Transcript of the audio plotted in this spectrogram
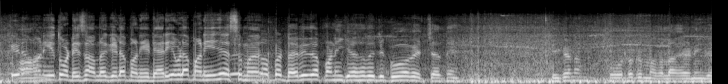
ਕਿਹੜਾ ਪਾਣੀ ਹੈ? ਤੁਹਾਡੇ ਹਿਸਾਬ ਨਾਲ ਕਿਹੜਾ ਪਾਣੀ ਹੈ? ਡੈਰੀ ਵਾਲਾ ਪਾਣੀ ਹੈ ਜਾਂ ਸਮਾ ਆਪਾਂ ਡੈਰੀ ਦਾ ਪਾਣੀ ਕਹਿ ਸਕਦੇ ਜੇ ਗੋਆ ਵਿੱਚ ਆ ਤੇ। ਠੀਕ ਹੈ ਨਾ? ਹੋਰ ਤਾਂ ਕੋਈ ਮਸਲਾ ਹੈ ਨਹੀਂਗਾ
